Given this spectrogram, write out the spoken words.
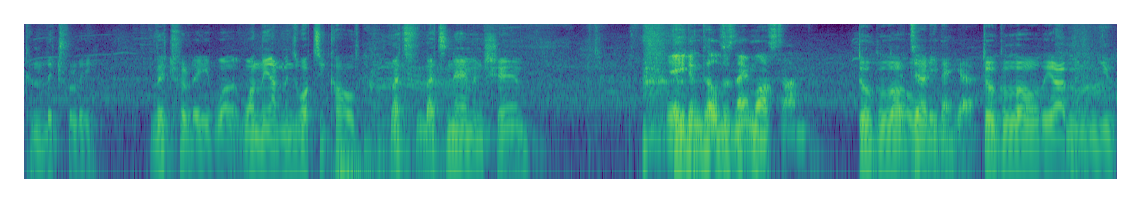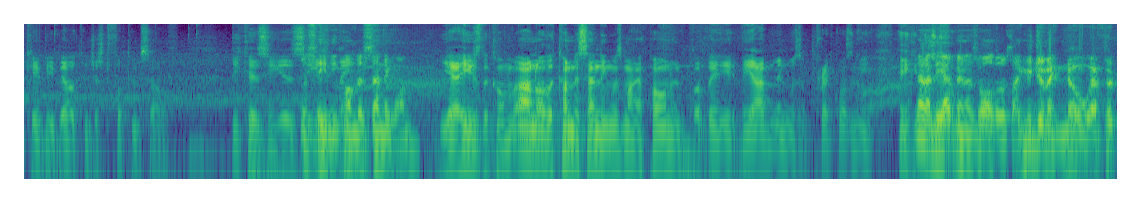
can literally, literally one one of the admins. What's he called? Let's let's name and shame. Yeah, he didn't tell us his name last time. Doug The Lowe. dirty dingo. Doug Lowe, the admin in UKBBL, can just fuck himself because he is. Was he he the condescending one? Yeah, he's the com. Oh no, the condescending was my opponent, but the the admin was a prick, wasn't he? he No, no, the admin as well. It was like, you do make no effort.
